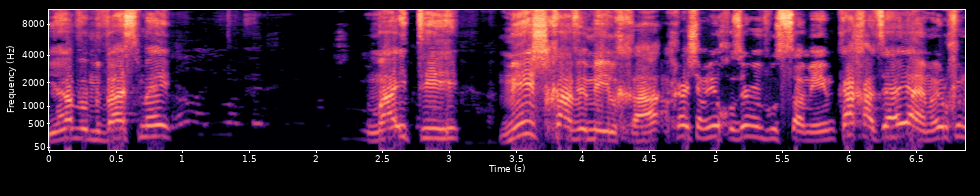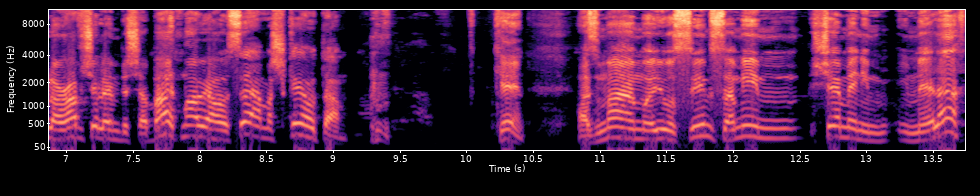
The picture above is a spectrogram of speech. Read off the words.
יבו מבסמי, מה איתי? מישחה ומילכה, אחרי שהם היו חוזרים מבוסמים, ככה זה היה, הם היו הולכים לרב שלהם בשבת, מה הוא היה עושה? היה משקה אותם. כן, אז מה הם היו עושים? שמים שמן עם, עם מלח,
